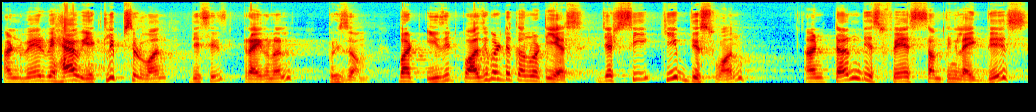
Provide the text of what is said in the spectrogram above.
and where we have eclipsed one this is trigonal prism. But is it possible to convert? Yes, just see keep this one and turn this face something like this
